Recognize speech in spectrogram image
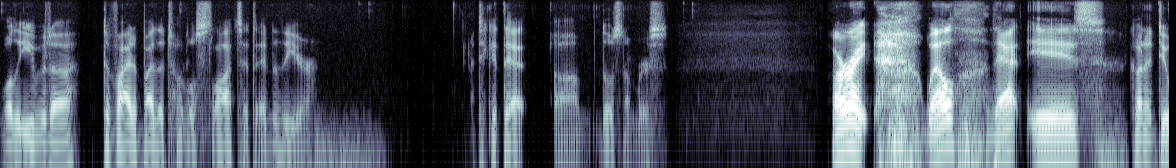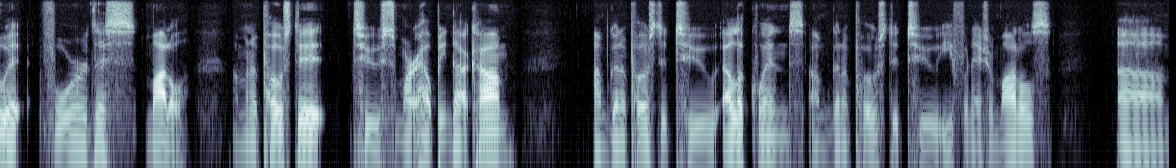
well, the EBITDA divided by the total slots at the end of the year to get that um, those numbers. All right, well, that is going to do it for this model. I'm going to post it to smarthelping.com. I'm going to post it to Eloquens. I'm going to post it to eFinancial Models. Um,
